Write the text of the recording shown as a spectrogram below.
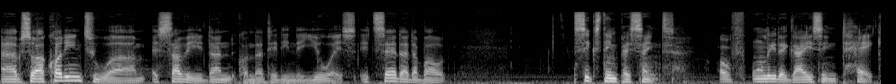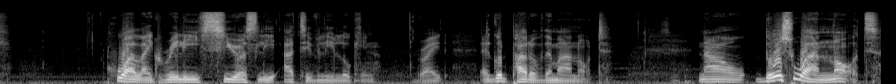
uh, so according to um, a survey done conducted in the US, it said that about 16% of only the guys in tech who are like really seriously actively looking, right? A good part of them are not. Now, those who are not,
